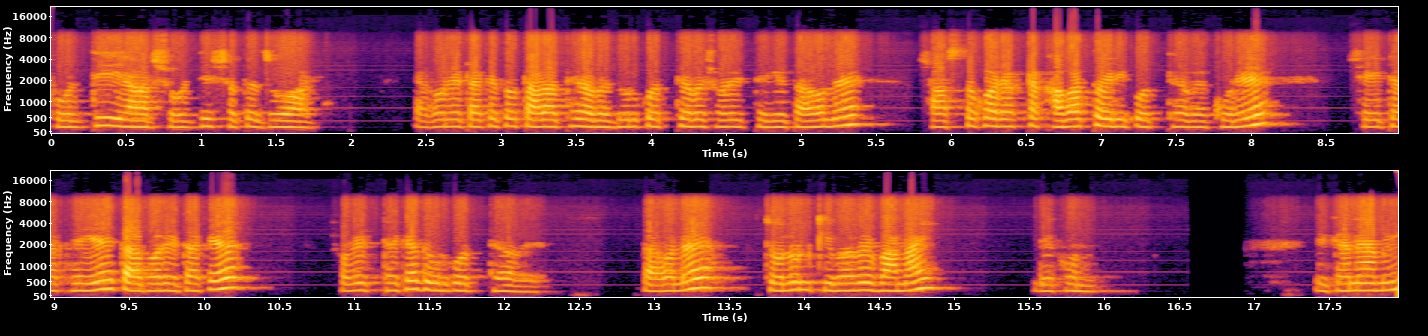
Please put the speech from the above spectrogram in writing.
সর্দি আর সর্দির সাথে জ্বর। এখন এটাকে তো তাড়াতে হবে, দূর করতে হবে শরীর থেকে। তাহলে স্বাস্থ্যকর একটা খাবার তৈরি করতে হবে করে, সেইটা খেয়ে তারপর এটাকে শরীর থেকে দূর করতে হবে। তাহলে চলুন কীভাবে বানাই, দেখুন। এখানে আমি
